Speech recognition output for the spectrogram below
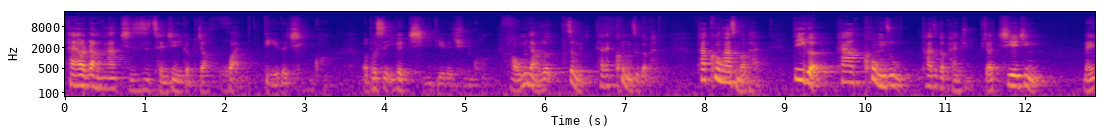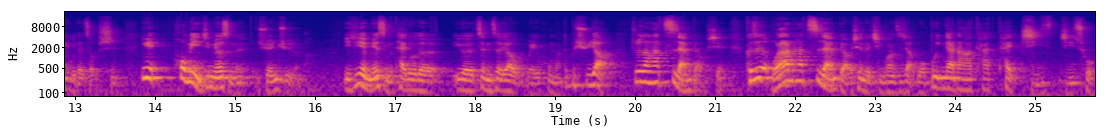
他要让它其实是呈现一个比较缓跌的情况，而不是一个急跌的情况。好，我们讲说这么他在控这个盘，他控他什么盘？第一个，他要控住他这个盘局比较接近美股的走势，因为后面已经没有什么选举了嘛。已经也没什么太多的一个政策要维护嘛，都不需要，就让它自然表现。可是我让它自然表现的情况之下，我不应该让它太太急急挫。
